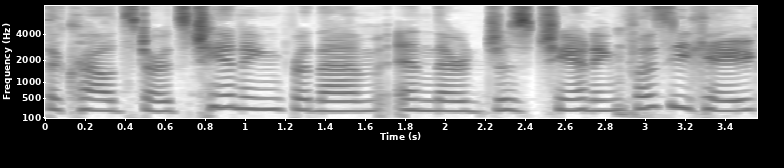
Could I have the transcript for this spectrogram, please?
the crowd starts chanting for them and they're just chanting pussy cake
